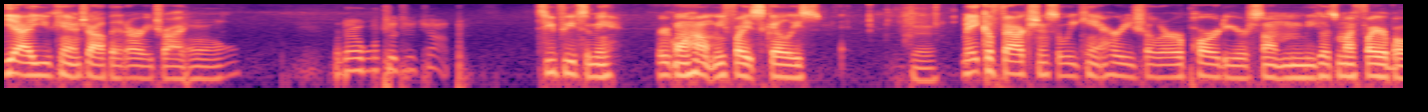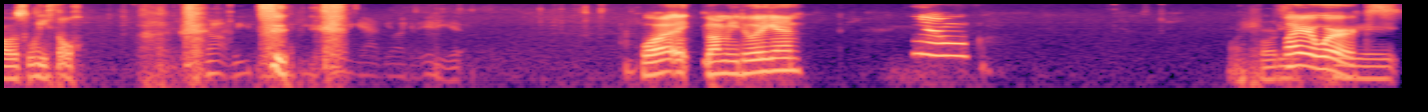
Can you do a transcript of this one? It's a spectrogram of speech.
Yeah, you can't chop it. I already tried. Oh. What do I want to to chop? TP to me. You're gonna help me fight skellies. Okay. Make a faction so we can't hurt each other or a party or something because my fireball is lethal. Not lethal. you keep shooting at me like. What? You want me to do it again? Meow. Watch 40, Fireworks.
